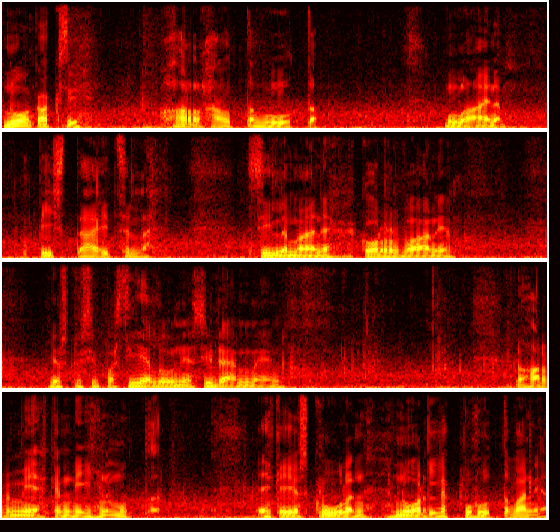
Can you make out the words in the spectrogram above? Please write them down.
nuo kaksi harhauttavuutta mulla aina pistää itsellä silmään ja korvaan ja joskus jopa sieluun ja sydämeen. No harvemmin ehkä niihin, mutta ehkä jos kuulen nuorille puhuttavan ja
